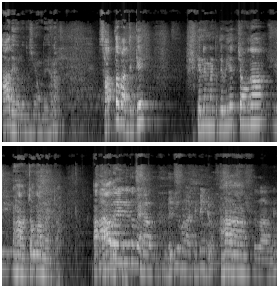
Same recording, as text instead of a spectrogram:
ਆ ਦੇਖ ਲਓ ਤੁਸੀਂ ਆਉਂਦੇ ਹਨਾ? 7 ਵੱਜ ਕੇ ਕਿੰਨੇ ਮਿੰਟ ਤੇ ਵੀ ਹੈ 14 ਹਾਂ 14 ਮਿੰਟ ਆ। ਆ ਦੇਖੋ। ਤੋਂ ਕਿਹਾ ਵੀਡੀਓ ਬਣਾ ਕੇ ਭੇਜੋ। ਹਾਂ ਹਾਂ। ਸਰਦਾਰ ਨੇ।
